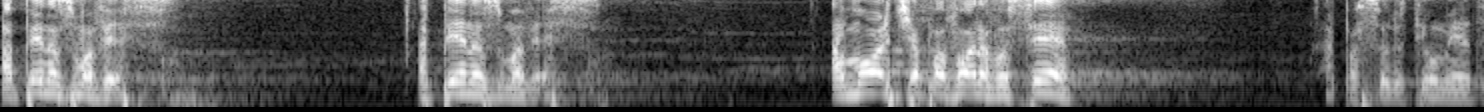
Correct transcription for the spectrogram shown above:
apenas uma vez. Apenas uma vez. A morte apavora você? Ah, pastor, eu tenho medo.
